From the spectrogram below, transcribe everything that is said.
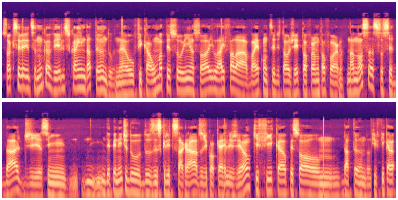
Só que você, você nunca vê eles ficarem datando, né? Ou ficar uma pessoinha só ir lá e falar, ah, vai acontecer de tal jeito, tal forma, tal forma. Na nossa sociedade, assim, independente do, dos escritos sagrados de qualquer religião, que fica o pessoal hum, datando, que fica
